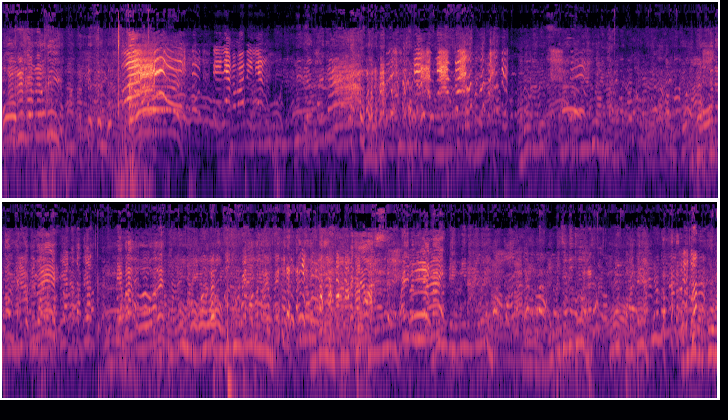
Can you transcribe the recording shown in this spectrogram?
โอ้วิ่งเร็วเร็วดิพี่เรียกกับว่าพี่เรียกพี่เลี้ยงไปดิ โอ้จะต้องจับใช่ไหมเปียกเปียกเปียกไปแล้วโอ้มาเลยไปเขาเข้ไปไปเขาไปเราไปแล้วอะไปเป็นเลี้ยงบ้างเด็กมีนายเว้ยไอ้ไปซิที่ชั่วมึงปอดเนี่ยบอกกูไหว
